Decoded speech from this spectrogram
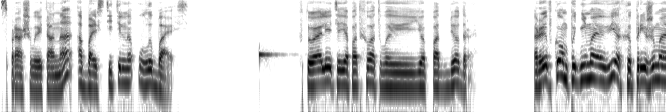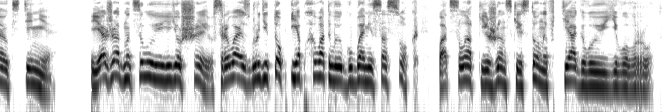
спрашивает она, обольстительно улыбаясь. В туалете я подхватываю ее под бедра. Рывком поднимаю вверх и прижимаю к стене. Я жадно целую ее шею, срываю с груди топ и обхватываю губами сосок. Под сладкие женские стоны втягиваю его в рот.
